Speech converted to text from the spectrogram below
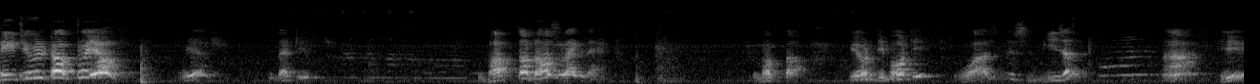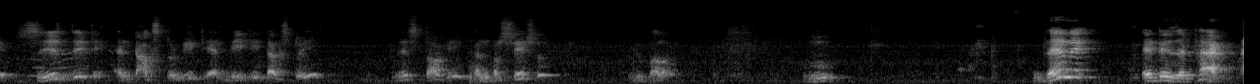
deity will talk to you. Yes, that is. Bhakta does like that. Bhakta, pure devotee, was this vision. Ah, he sees deity and talks to deity and deity talks to him. This talking, conversation. You follow? Hmm? Then it, it is a fact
